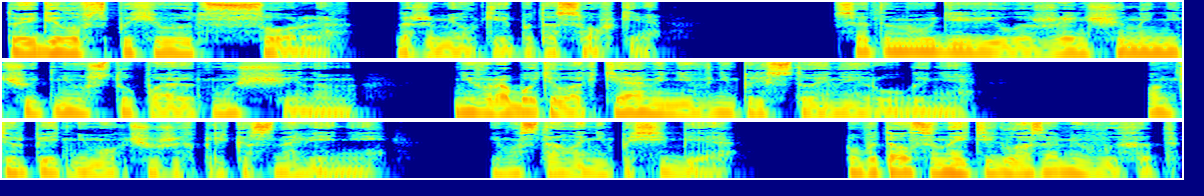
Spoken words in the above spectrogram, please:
То и дело вспыхивают ссоры, даже мелкие потасовки — Сеттона удивило, женщины ничуть не уступают мужчинам. Ни в работе локтями, ни в непристойной ругани. Он терпеть не мог чужих прикосновений. Ему стало не по себе. Попытался найти глазами выход.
